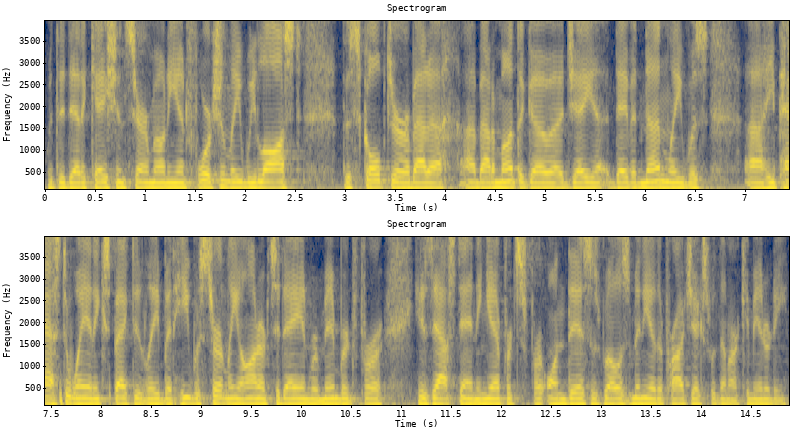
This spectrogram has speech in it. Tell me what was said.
with the dedication ceremony. Unfortunately, we lost the sculptor about a about a month ago. Uh, J. Uh, David Nunley was uh, he passed away unexpectedly, but he was certainly honored today and remembered for his outstanding efforts for on this as well as many other projects within our community.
